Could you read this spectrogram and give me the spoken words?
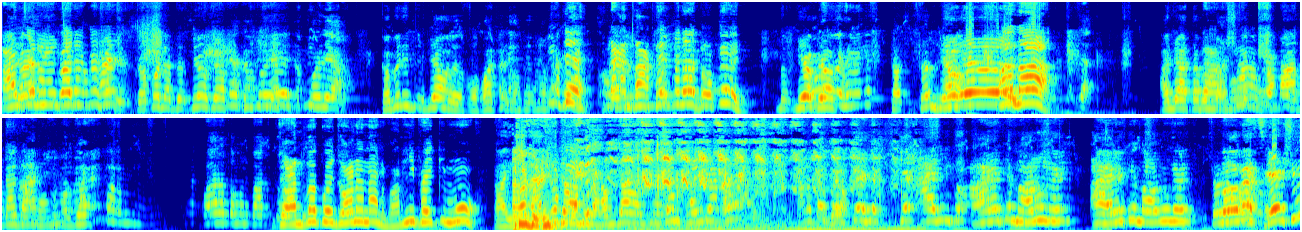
આ છે ને, ડફો, બેહો, બેહો, બેહો, બેહો. ખબર નહીં, બેહો, બેહો. ઓકે, ના, નાખે મને. બેહો, બેહો. કેમ બેહો? આ ના. અલ્યા, તમે જાનમાં કોઈ જોણે ના ને ભરની ફેંકી મું મારું નહીં, આ એ કે મારું નહીં. તો હવે છે શું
